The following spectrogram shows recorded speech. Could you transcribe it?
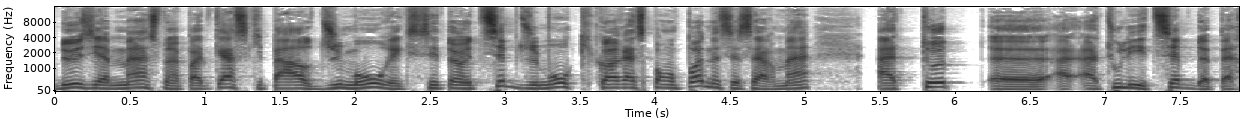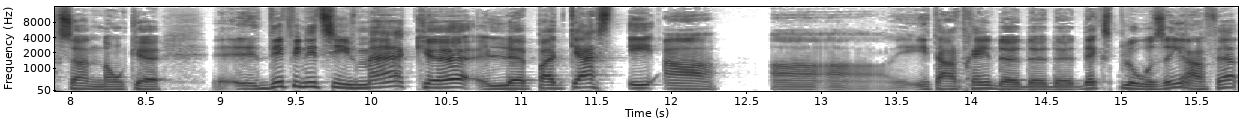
deuxièmement c'est un podcast qui parle d'humour et que c'est un type d'humour qui correspond pas nécessairement à euh, à, tous les types de personnes. Donc, euh, définitivement que le podcast est en est en train de, d'exploser en fait.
